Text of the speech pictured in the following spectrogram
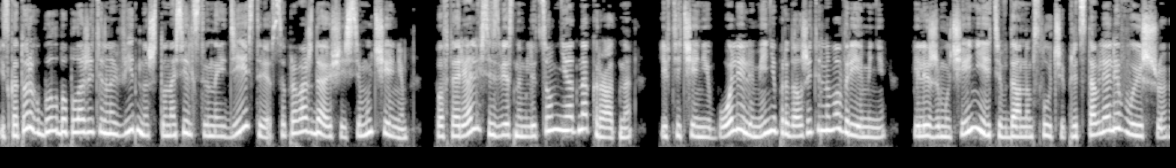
из которых было бы положительно видно, что насильственные действия, сопровождающиеся мучением, повторялись известным лицом неоднократно и в течение более или менее продолжительного времени, или же мучения эти в данном случае представляли высшую,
